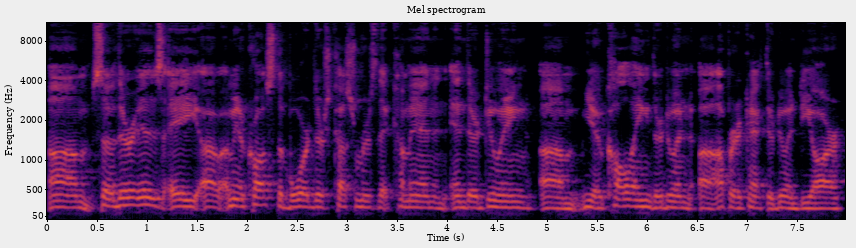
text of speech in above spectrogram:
Um, so there is a, uh, I mean, across the board, there's customers that come in and, and they're doing, um, you know, calling, they're doing uh, operator connect, they're doing DR.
